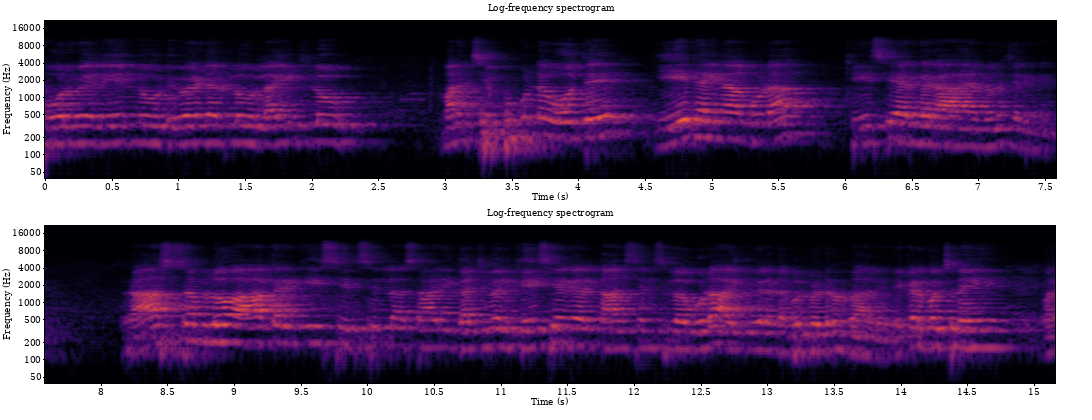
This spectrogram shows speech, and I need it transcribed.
ఫోర్ వే లేన్లు డివైడర్లు లైట్లు. మనం చెప్పుకుంటూ పోతే ఏదైనా కూడా కేసీఆర్ గారి ఆయంలోనే జరిగినాయి. రాష్ట్రంలో ఆఖరికి సిరిసిల్ల సారీ గజ్వేల్ కేసీఆర్ గారి కాన్స్టిట్యున్సీ లో కూడా ఐదు వేల డబుల్ బెడ్రూమ్ రాలేదు ఎక్కడికి వచ్చినాయి? మన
